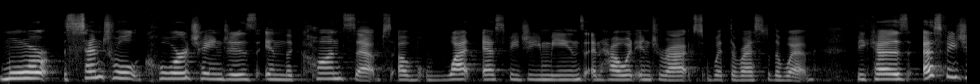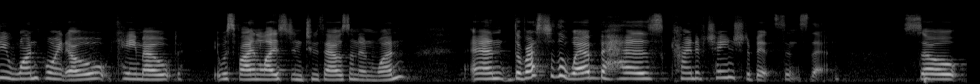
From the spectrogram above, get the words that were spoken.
more central core changes in the concepts of what SVG means and how it interacts with the rest of the web. Because SVG 1.0 came out, it was finalized in 2001, and the rest of the web has kind of changed a bit since then. So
